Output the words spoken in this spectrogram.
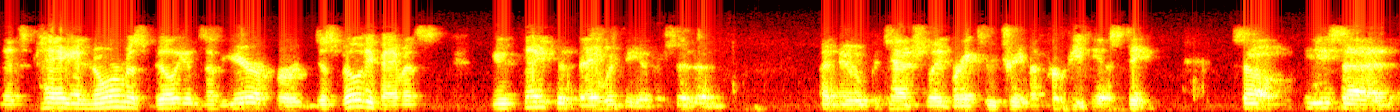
that's paying enormous billions a year for disability payments. You'd think that they would be interested in a new potentially breakthrough treatment for PTSD. So he said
